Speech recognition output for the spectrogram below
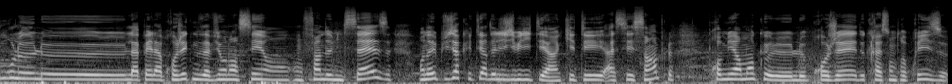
Pour l'appel à projet que nous avions lancé en, fin 2016, on avait plusieurs critères d'éligibilité hein, qui étaient assez simples. Premièrement, que le, projet de création d'entreprise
